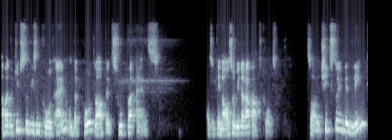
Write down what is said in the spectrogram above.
Aber da gibst du diesen Code ein und der Code lautet Super1. Also genauso wie der Rabattcode. So, jetzt schickst du ihm den Link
